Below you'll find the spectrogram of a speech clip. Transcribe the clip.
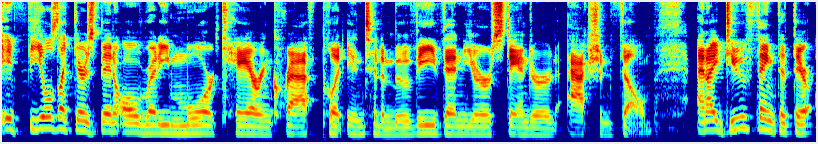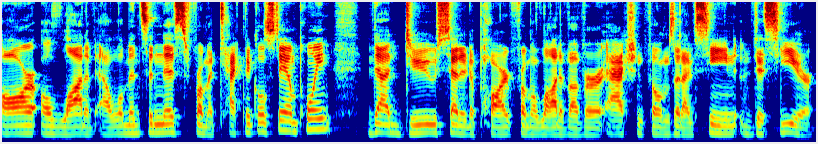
It feels like there's been already more care and craft put into the movie than your standard action film. And I do think that there are a lot of elements in this from a technical standpoint that do set it apart from a lot of other action films that I've seen this year.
